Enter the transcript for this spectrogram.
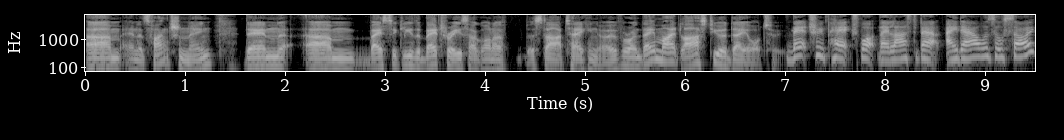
um, and it's functioning, then um, basically the batteries are going to start taking over, and they might last you a day or two. Battery packs, what they last about eight hours or so.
